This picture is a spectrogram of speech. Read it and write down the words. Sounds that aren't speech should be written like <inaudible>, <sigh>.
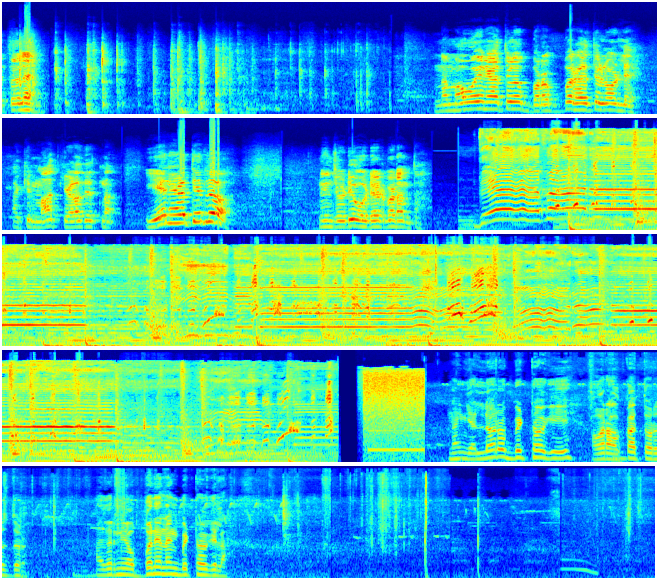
ಎತ್ತೋಲೆ ನಮ್ಮ ಅವ್ವ ಏನ್ ಹೇಳ್ತಾಳ ಬರೋಬ್ಬರ್ ಹೇಳ್ತಾಳ ನೋಡ್ಲಿ. ಆಕಿನ ಮಾತು ಕೇಳೋದಿತ್ ನಾ ಏನ್ ಹೇಳ್ತಿದ್ಲು? ನಿನ್ ಜೋಡಿ ಓಡಾಡ್ಬೇಡ ಅಂತ ನಂಗೆ ಎಲ್ಲರೂ ಬಿಟ್ಟು ಹೋಗಿ ಅವ್ರ ಅವಕಾಶ ತೋರಿಸಿದ್ರು. ಆದ್ರೆ ನೀ ಒಬ್ಬನೇ ನಂಗೆ ಬಿಟ್ಟು ಹೋಗಿಲ್ಲ.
